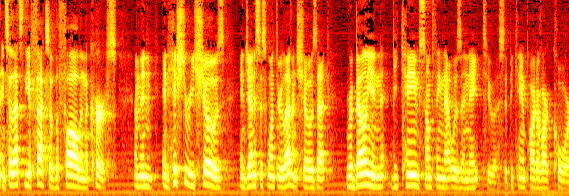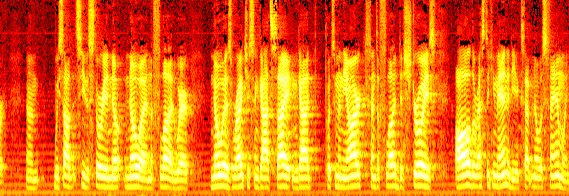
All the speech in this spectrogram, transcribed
And so that's the effects of the fall and the curse. Um, and, and history shows, in Genesis 1 through 11, shows that rebellion became something that was innate to us. It became part of our core. Um, we saw see the story of Noah and the flood, where Noah is righteous in God's sight, and God puts him in the ark, sends a flood, destroys all the rest of humanity except Noah's family.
